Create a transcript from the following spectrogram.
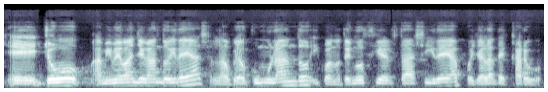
Eh, yo, a mí me van llegando ideas, las voy acumulando y cuando tengo ciertas ideas, pues ya las descargo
